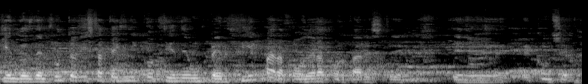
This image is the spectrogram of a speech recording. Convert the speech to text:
quien desde el punto de vista técnico tiene un perfil para poder aportar este eh, concepto.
